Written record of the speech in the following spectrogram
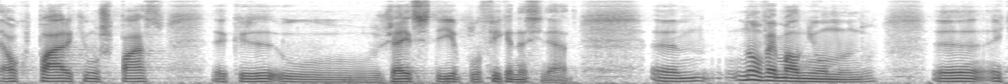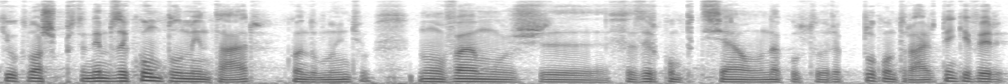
a ocupar aqui um espaço eh, que já existia pelo Fica na Cidade. Não vem mal nenhum mundo. Aquilo que nós pretendemos é complementar quando muito, não vamos uh, fazer competição na cultura, pelo contrário, tem que haver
